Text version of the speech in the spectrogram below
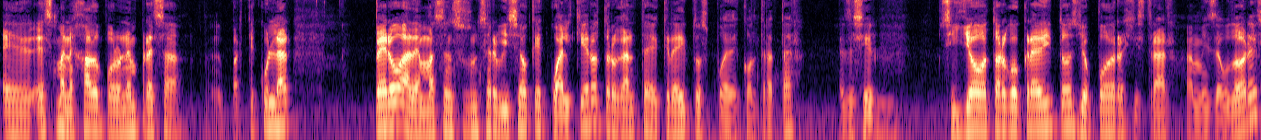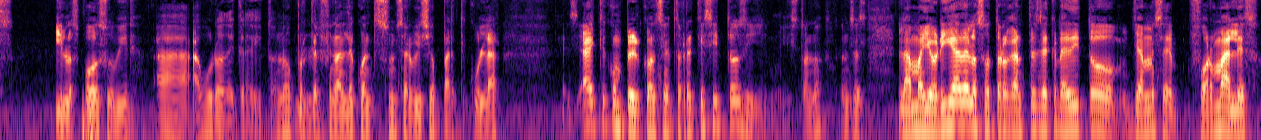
Eh, es manejado por una empresa particular, pero además es un servicio que cualquier otorgante de créditos puede contratar. Es decir, si yo otorgo créditos, yo puedo registrar a mis deudores y los puedo subir a, a buro de crédito, ¿no? Porque al final de cuentas es un servicio particular. Hay que cumplir con ciertos requisitos y listo, ¿no? Entonces, la mayoría de los otorgantes de crédito, llámese formales,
